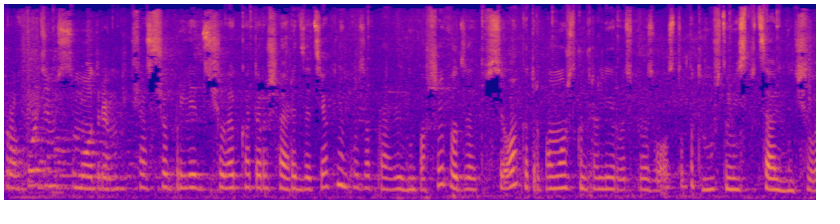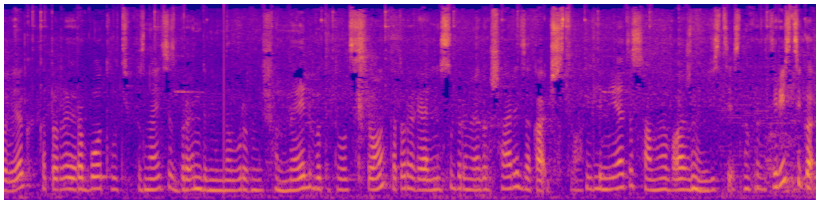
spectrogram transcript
Проходим, смотрим. Сейчас еще приедет человек, который шарит за технику, за правильный пошив, вот за это все, который поможет контролировать производство, потому что у меня специальный человек, который работал, типа, знаете, с брендами на уровне Шанель, вот это вот все, который реально супер-мега шарит за качество. И для меня это самая важная, естественно, характеристика.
